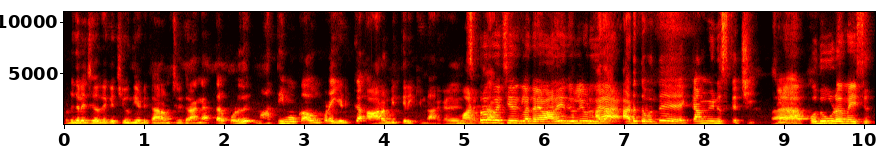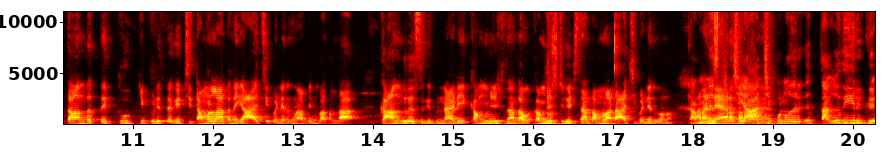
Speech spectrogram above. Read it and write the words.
விடுதலை சிறுத்தை கட்சி வந்து எடுக்க ஆரம்பிச்சிருக்காங்க தற்பொழுது மதிமுகவும் கூட எடுக்க ஆரம்பித்திருக்கின்றார்கள். மற்றொரு கட்சி இருக்குல்ல தலைவா? அதையும் சொல்லி விடுங்க. அடுத்து வந்து கம்யூனிஸ்ட் கட்சி. பொது உடைமை சித்தாந்தத்தை தூக்கி பிடித்த கட்சி. தமிழ்நாட்டை ஆட்சி பண்ணிருக்கணும் அப்படின்னு பார்த்தோம்னா காங்கிரஸுக்கு பின்னாடி கம்யூனிஸ்ட் தான் கம்யூனிஸ்ட் கட்சி தான் தமிழ்நாட்டை ஆட்சி பண்ணிருக்கணும் நேரத்தை. ஆட்சி பண்ணுவதற்கு தகுதி இருக்கு.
